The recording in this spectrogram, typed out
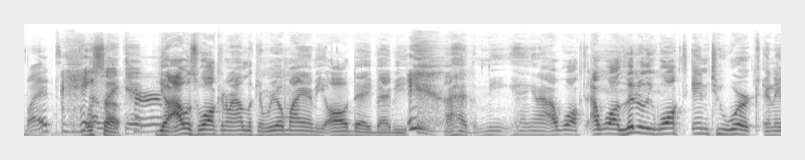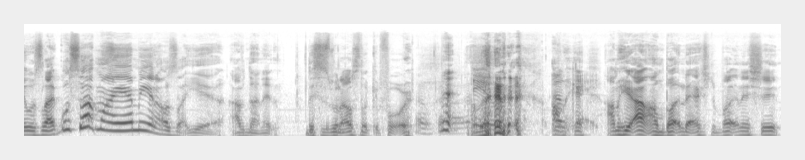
what? I What's that up? term. Yo, I was walking around looking real Miami all day, baby. I had the meat hanging out. I walked, I walked, literally walked into work, and they was like, "What's up, Miami?" And I was like, "Yeah, I've done it. This is what I was looking for." Oh, God. I'm, Okay. here, I'm here. I unbuttoned the extra button and shit.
